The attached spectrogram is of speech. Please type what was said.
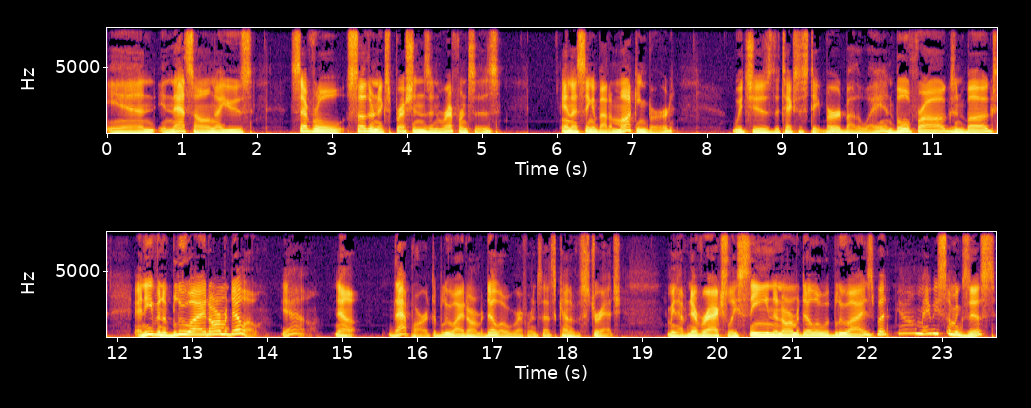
And in that song, I use several Southern expressions and references and I sing about a mockingbird, which is the Texas state bird, by the way, and bullfrogs and bugs, and even a blue eyed armadillo. Yeah. Now, that part, the blue eyed armadillo reference, that's kind of a stretch. I mean, I've never actually seen an armadillo with blue eyes, but, you know, maybe some exist.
